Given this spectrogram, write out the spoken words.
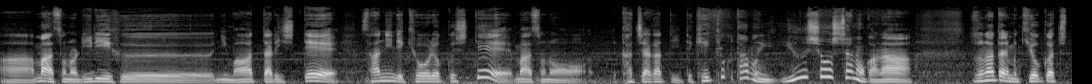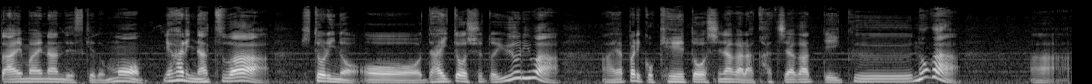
あまあそのリリーフに回ったりして3人で協力してまあその勝ち上がっていって結局多分優勝したのかな。その辺りも記憶はちょっと曖昧なんですけどもやはり夏は1人の大投手というよりはやっぱりこう継投しながら勝ち上がっていくのがあ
